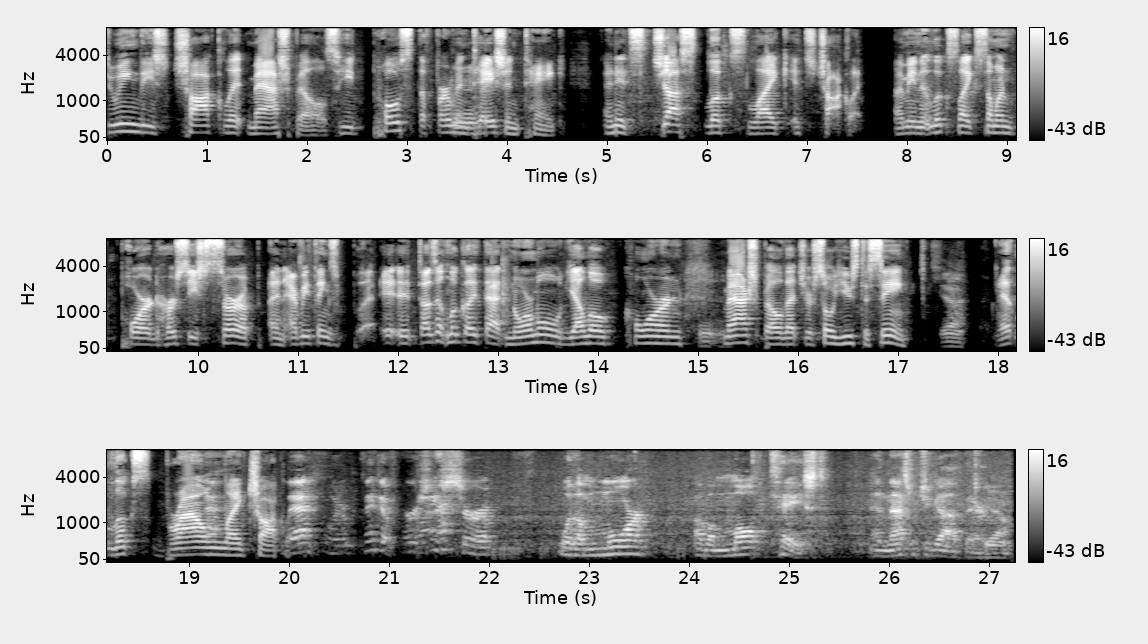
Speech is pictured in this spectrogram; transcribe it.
doing these chocolate mash bills. He posts the fermentation Mm-hmm. tank, and it's just looks like it's chocolate. I mean, it looks like someone poured Hershey syrup and everything's. It, it doesn't look like that normal yellow corn mash bill that you're so used to seeing. Yeah. It looks brown like chocolate. That would think of Hershey syrup with a more of a malt taste, and that's what you got there. Yeah.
